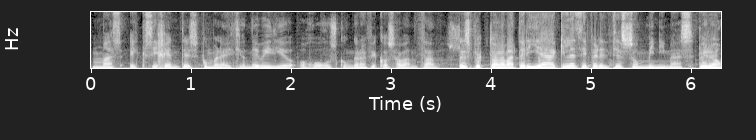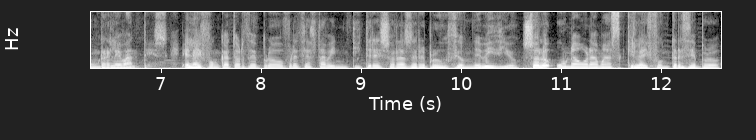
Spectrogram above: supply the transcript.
más exigentes como la edición de vídeo o juegos con gráficos avanzados. Respecto a la batería, aquí las diferencias son mínimas, pero aún relevantes. El iPhone 14 Pro ofrece hasta 23 horas de reproducción de vídeo, solo una hora más que el iPhone 13 Pro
